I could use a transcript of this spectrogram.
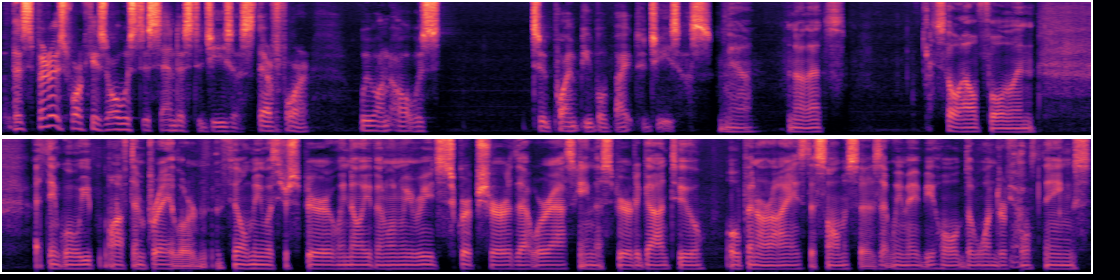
the spirit's work is always to send us to jesus therefore we want always to point people back to Jesus. Yeah. No, that's so helpful. And I think when we often pray, Lord, fill me with your spirit, we know even when we read scripture that we're asking the Spirit of God to open our eyes. The psalmist says that we may behold the wonderful Yeah. things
